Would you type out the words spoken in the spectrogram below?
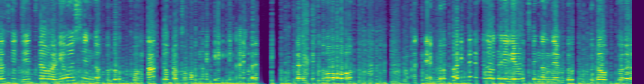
私実際は両親のブロックをなんとか取らなきゃいけないんだけど、まあ、根深いですよね、両親のね、ブロック。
